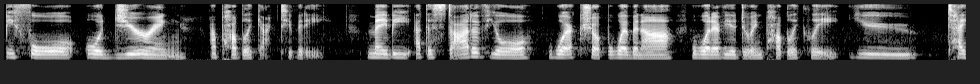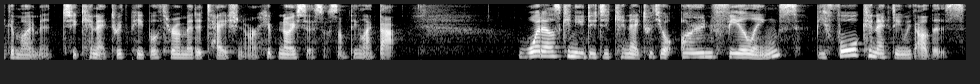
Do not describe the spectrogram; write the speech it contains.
before or during a public activity. Maybe at the start of your workshop or webinar or whatever you're doing publicly, you take a moment to connect with people through a meditation or a hypnosis or something like that. What else can you do to connect with your own feelings before connecting with others?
